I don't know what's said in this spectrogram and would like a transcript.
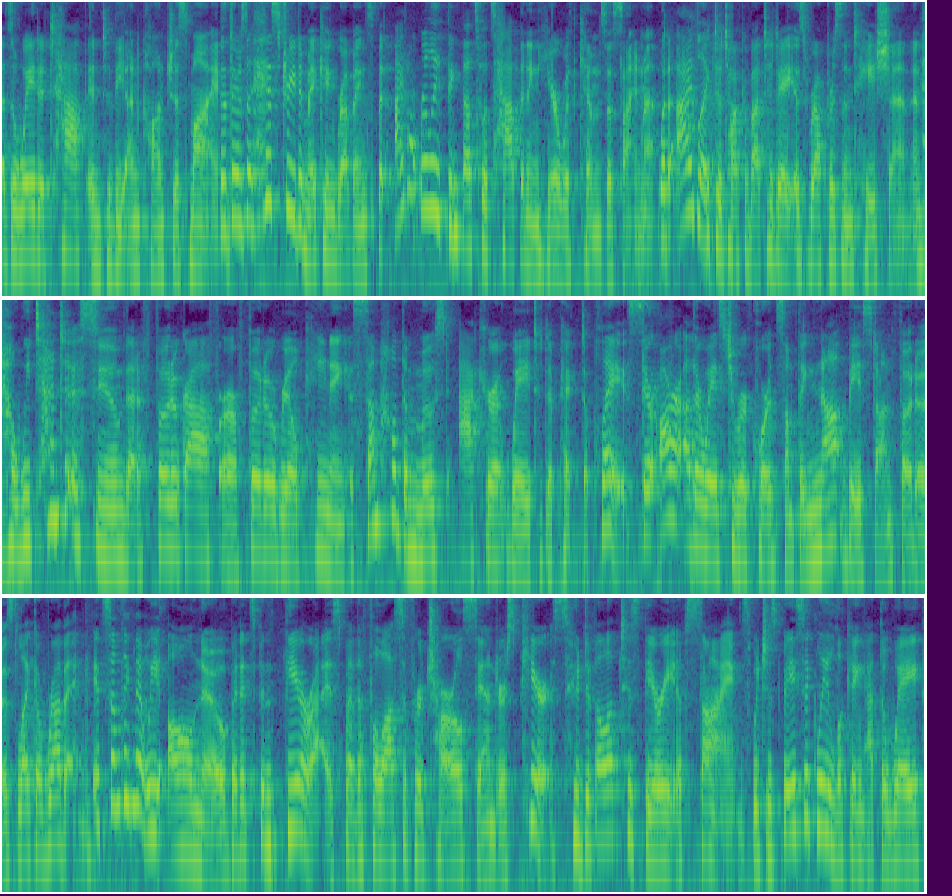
as a way to tap into the unconscious mind. So there's a history to making rubbings, but I don't really think that's what's happening here with Kim's assignment. What I'd like to talk about today is representation and how we tend to assume that a photograph or a photoreal painting is somehow the most accurate way to depict a place. There are other ways to record something not based on photos, like a rubbing. It's something that we all know, but it's been theorized by the philosopher Charles Sanders Peirce, who developed his theory of signs, which is basically looking at the way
